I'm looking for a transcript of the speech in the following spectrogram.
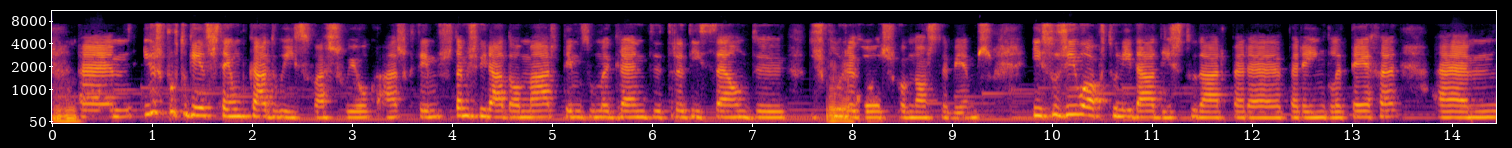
Uhum. Um, e os portugueses têm um bocado isso, acho eu. Acho que temos, estamos virados ao mar, temos uma grande tradição de, de exploradores, uhum. como nós sabemos. E surgiu a oportunidade de estudar para, para a Inglaterra. Um,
